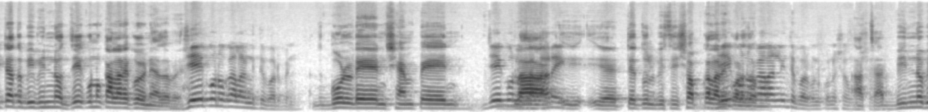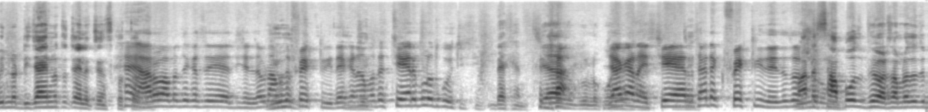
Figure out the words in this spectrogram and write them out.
এটা তো বিভিন্ন যে কোনো কালারে করে নেওয়া যাবে। যে কোনো কালার নিতে পারবেন। গোল্ডেন শ্যাম্পেন যে কোনো এই- তেঁতুল বিসি সব কালারে যে করা কোনো কালার নিতে পারবেন কোনো সমস্যা আচ্ছা আর ভিন্ন ভিন্ন ডিজাইনও তো চাইলে চেঞ্জ করতে হ্যাঁ আরও আমাদের কাছে ডিজাইন যেমন আমাদের ফ্যাক্টরি দেখেন আমাদের চেয়ারগুলো তো কইতেছি। দেখেন চেয়ারগুলো জায়গা নাই চেয়ার সেটা ফ্যাক্টরি দেয় মানে সাপোজ ভিউয়ার্স আমরা যদি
